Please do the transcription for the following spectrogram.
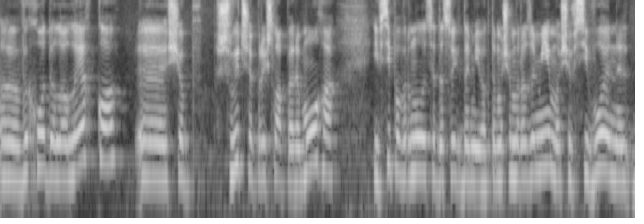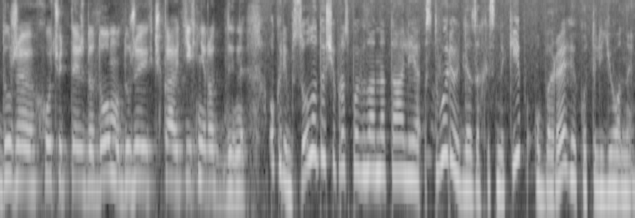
виходило легко, е, щоб швидше прийшла перемога і всі повернулися до своїх домівок. Тому що ми розуміємо, що всі воїни дуже хочуть теж додому, дуже їх чекають їхні родини. Окрім солодощів, розповіла Наталія, створюють для захисників обереги котельйони.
